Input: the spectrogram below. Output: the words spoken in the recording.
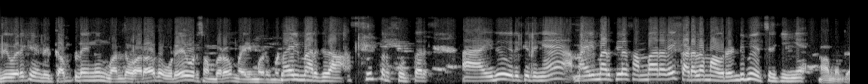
இது வரைக்கும் எங்களுக்கு கம்ப்ளைண்ட் வந்த வராத ஒரே ஒரு சம்பரம் மைமார்க் மட்டும். மயில் மார்க் தான். Super super. இது இருக்குதுங்க. மயில் மார்க்ல சம்பாரவே கடலை மாவு ரெண்டுமே வச்சிருக்கீங்க. ஆமாங்க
